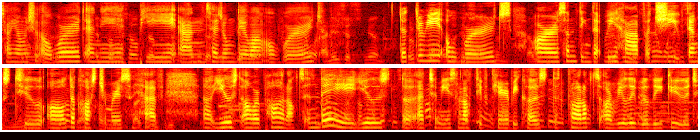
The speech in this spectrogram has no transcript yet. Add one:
Changyongshil Award, NEP, and Sejongdaewang Award. The three awards are something that we have achieved thanks to all the customers who have uh, used our products, and they use the uh, Atomy CellActive Care because the products are really, really good.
